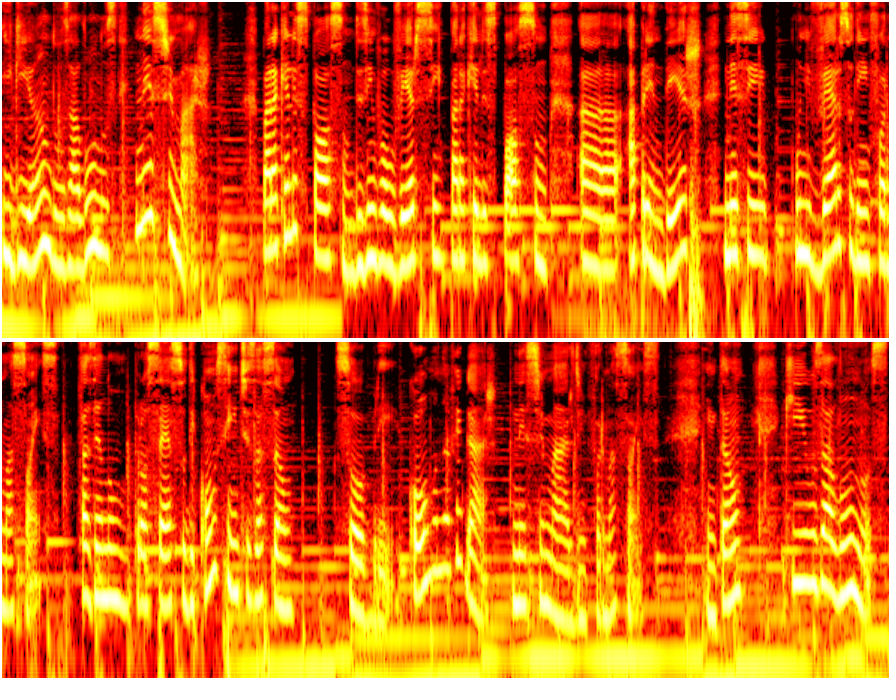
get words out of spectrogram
e guiando os alunos neste mar, para que eles possam desenvolver-se, para que eles possam uh, aprender nesse universo de informações, fazendo um processo de conscientização sobre como navegar neste mar de informações. Então, que os alunos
